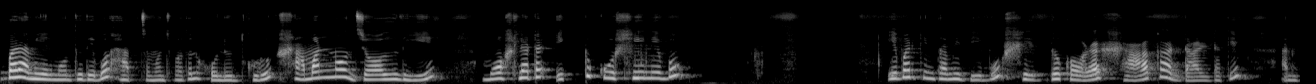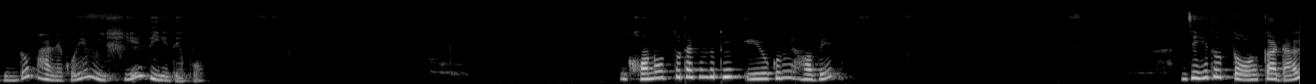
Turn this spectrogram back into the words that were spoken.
এবার আমি এর মধ্যে দেব হাফ চামচ মতন হলুদ গুঁড়ো। সামান্য জল দিয়ে মশলাটা একটু কষিয়ে নেব। এবার কিন্তু আমি দেব সেদ্ধ করা শাক আর ডালটাকে আমি কিন্তু ভালো করে মিশিয়ে দিয়ে দেব। ঘনত্বটা কিন্তু ঠিক এরকমই হবে। যেহেতু তরকা ডাল,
